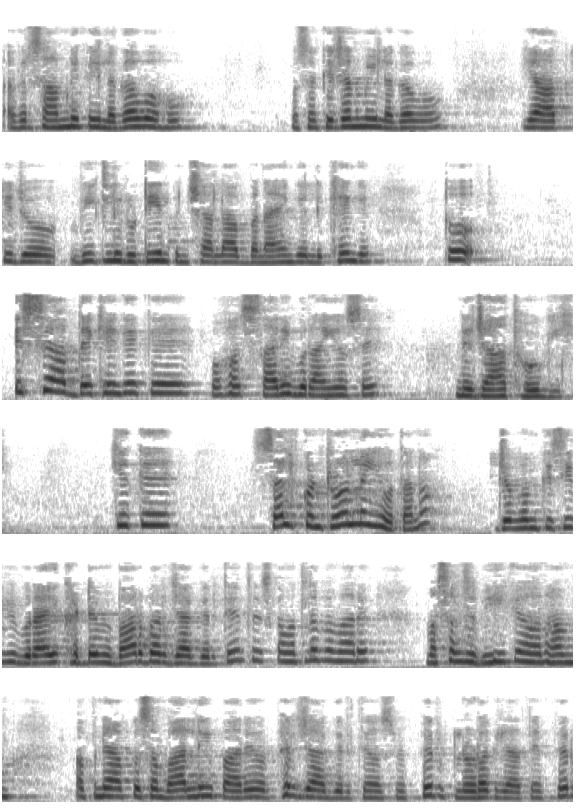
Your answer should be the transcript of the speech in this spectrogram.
اگر سامنے کہیں لگا ہوا ہو مثلا کچن میں ہی لگا ہو، یا آپ کی جو ویکلی روٹین ان شاء اللہ آپ بنائیں گے، لکھیں گے۔ تو اس سے آپ دیکھیں گے کہ بہت ساری برائیوں سے نجات ہوگی۔ کیونکہ سیلف کنٹرول نہیں ہوتا نا۔ جب ہم کسی بھی برائی کھڈے میں بار بار جا گرتے ہیں، تو اس کا مطلب ہمارے مسلس ویک ہیں اور ہم اپنے آپ کو سنبھال نہیں پا رہے اور پھر جا گرتے ہیں، اس میں پھر لڑک جاتے ہیں، پھر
